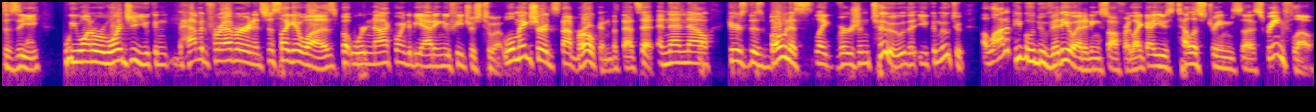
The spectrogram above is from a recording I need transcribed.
to Z, we want to reward you. You can have it forever and it's just like it was, but we're not going to be adding new features to it. We'll make sure it's not broken, but that's it. And then now here's this bonus like version two that you can move to. A lot of people who do video editing software, like I use Telestream's uh, ScreenFlow,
